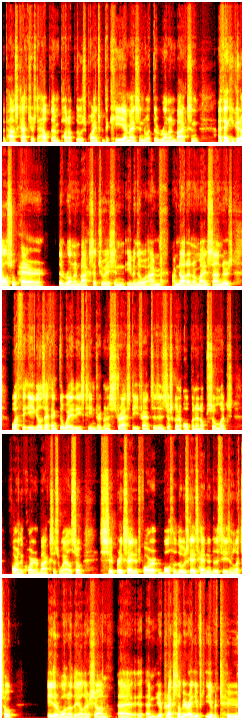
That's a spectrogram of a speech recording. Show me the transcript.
the pass catchers to help them put up those points. But the key I mentioned with the running backs, and I think you could also pair the running back situation, even though I'm I'm not in on Miles Sanders with the Eagles. I think the way these teams are going to stress defenses is just going to open it up so much for the quarterbacks as well. So super excited for both of those guys heading into the season. Let's hope either one or the other, Sean. Uh, and your prediction will be right. You've you have two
